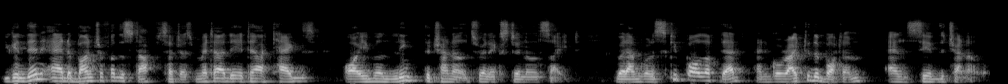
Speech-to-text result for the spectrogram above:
You can then add a bunch of other stuff such as metadata, tags, or even link the channel to an external site. But I'm going to skip all of that and go right to the bottom and save the channel.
